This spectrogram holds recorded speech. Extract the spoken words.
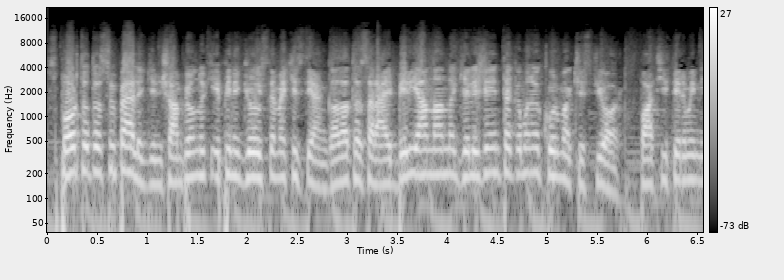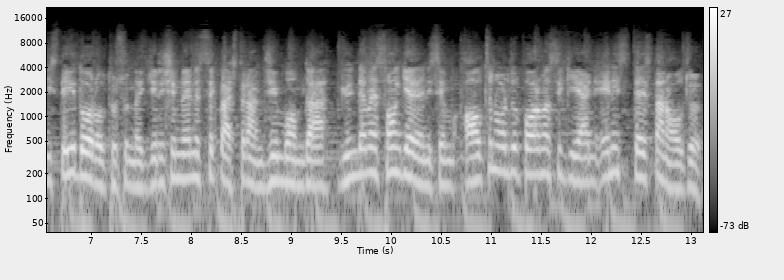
Spor Toto Süper Lig'in şampiyonluk ipini göğüslemek isteyen Galatasaray bir yandan da geleceğin takımını kurmak istiyor. Fatih Terim'in isteği doğrultusunda girişimlerini sıklaştıran Cimbom'da gündeme son gelen isim Altın Ordu forması giyen Enis Destan oldu.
